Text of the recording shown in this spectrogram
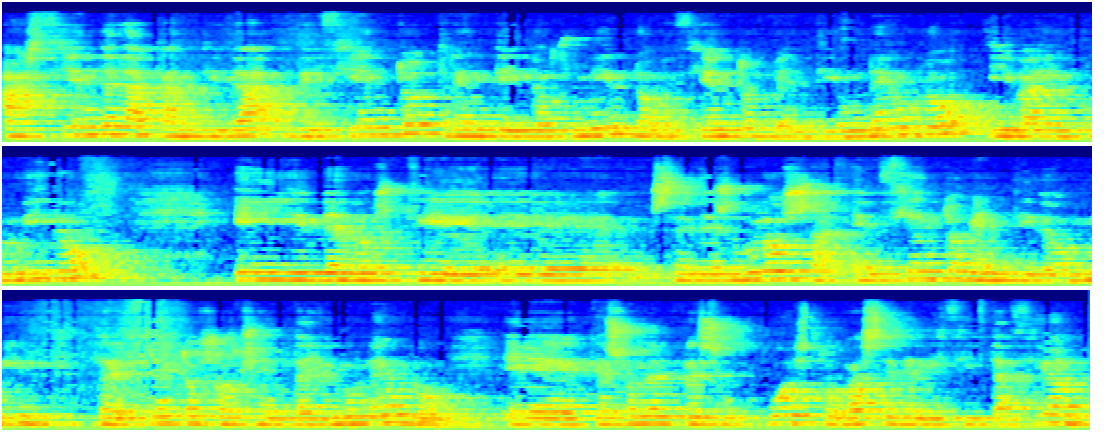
asciende a la cantidad de 132.921 euros, IVA incluido, y de los que eh, se desglosa en 122.381 euros, eh, que son el presupuesto base de licitación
